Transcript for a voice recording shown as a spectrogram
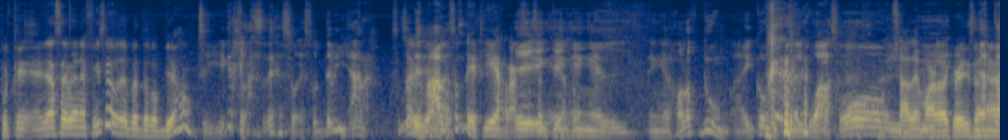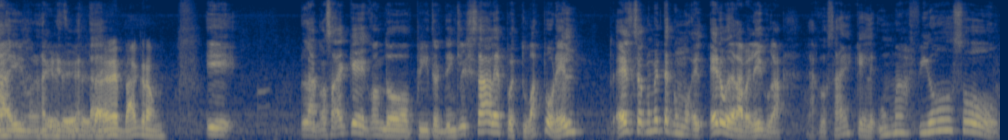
Porque ella se beneficia de, pues, de los viejos. Sí, qué clase de eso. Eso es de villana. Es de de villano, malo. Eso es de tierra. es de en, en, tierra. en el, en el Hall of Doom, ahí con, con el guasón. y- Sale Marla Grayson. Ya está ahí. Marla Grayson sí, sí, está sale en ahí. el background. Y la cosa es que cuando Peter Dinklage sale, pues tú vas por él. Él se convierte como el héroe de la película. La cosa es que él es un mafioso.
